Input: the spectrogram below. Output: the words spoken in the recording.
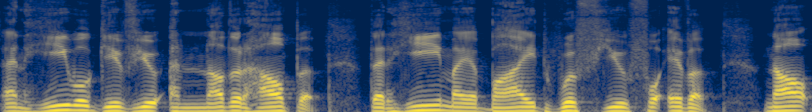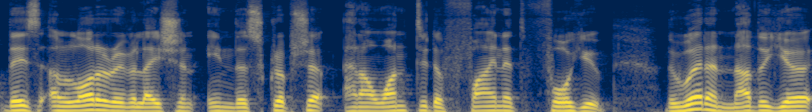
and he will give you another helper, that he may abide with you forever. Now, there's a lot of revelation in the scripture, and I want to define it for you. The word another year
